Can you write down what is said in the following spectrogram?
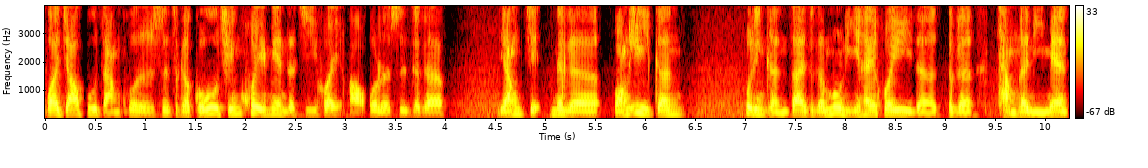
外交部长或者是这个国务卿会面的机会，哈，或者是这个杨杰那个王毅跟布林肯在这个慕尼黑会议的这个场合里面，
